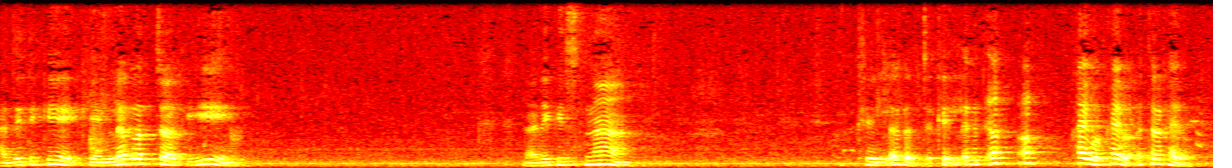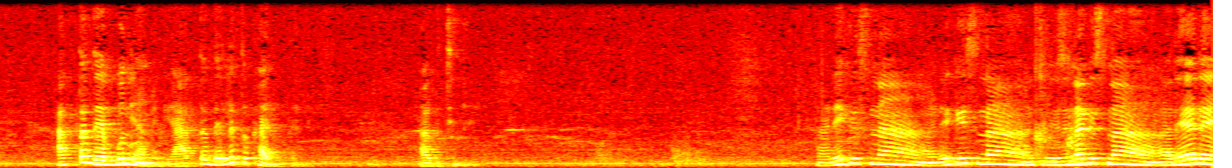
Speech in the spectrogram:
ଆଜି ଟିକେ ଖେଲ କରୁଛ କି ହରେ କୃଷ୍ଣ ଖେଲ କରୁଛ ଖେଲ କରୁଛ ଖାଇବ ଖାଇବ ଏଥର ଖାଇବ ହାତ ଦେବୁନି ଆମେ କି ହାତ ଦେଲେ ତୁ ଖାଇବୁ ଖାଲି ଆଉ କିଛି ନାହିଁ ହରେ କୃଷ୍ଣ ହରେ କୃଷ୍ଣ କୃଷ୍ଣ କୃଷ୍ଣ ହରେ ହରେ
